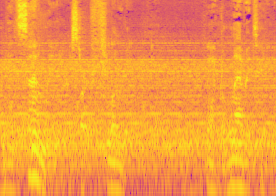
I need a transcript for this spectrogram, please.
And then suddenly, I started floating, like levitating.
